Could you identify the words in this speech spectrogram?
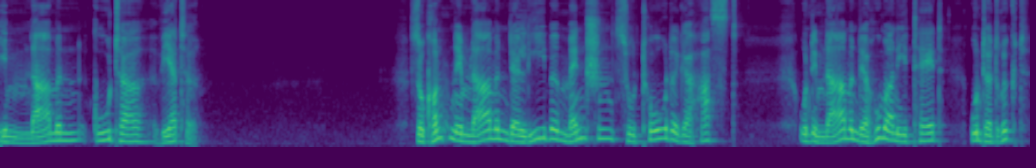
im Namen guter Werte. So konnten im Namen der Liebe Menschen zu Tode gehasst und im Namen der Humanität unterdrückt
